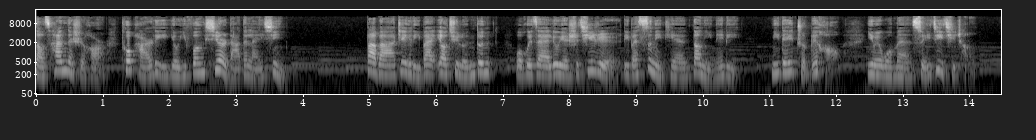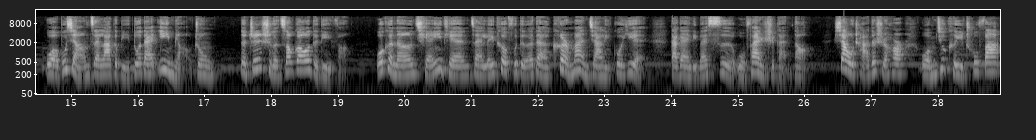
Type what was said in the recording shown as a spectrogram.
早餐的时候，托盘里有一封希尔达的来信。爸爸这个礼拜要去伦敦，我会在六月十七日礼拜四那天到你那里。你得准备好，因为我们随即启程。我不想在拉格比多待一秒钟，那真是个糟糕的地方。我可能前一天在雷特福德的科尔曼家里过夜，大概礼拜四午饭时赶到。下午茶的时候，我们就可以出发，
